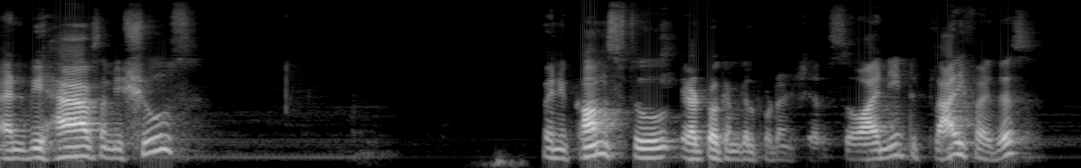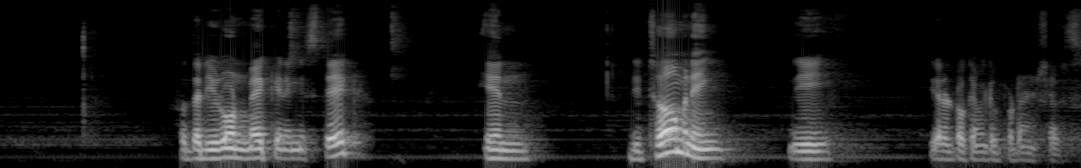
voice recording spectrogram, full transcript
and we have some issues when it comes to electrochemical potentials. So, I need to clarify this so that you do not make any mistake in determining the electrochemical potentials.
